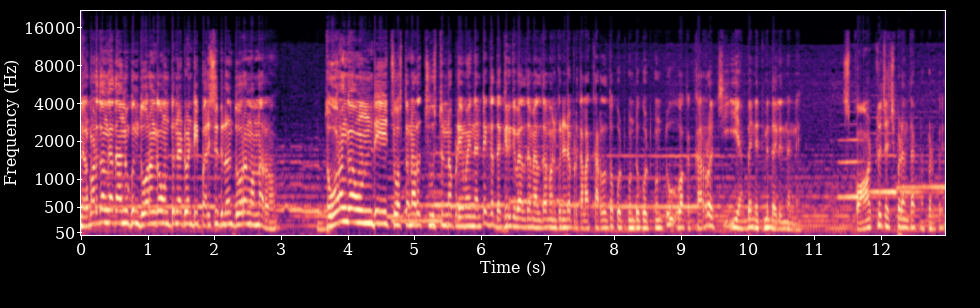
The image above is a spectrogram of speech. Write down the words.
నిలబడతాం కదా అనుకుని దూరంగా ఉంటున్నటువంటి పరిస్థితుల్లో దూరంగా ఉన్నారు. దూరంగా ఉండి చూస్తున్నారు చూస్తున్నప్పుడు ఏమైందంటే ఇంకా దగ్గరికి వెళ్దాం వెళ్దాం అనుకునేటప్పుడు అలా కర్రలతో కొట్టుకుంటూ కొట్టుకుంటూ ఒక కర్ర వచ్చి ఈ అబ్బాయి నెత్తి మీద తగిలిందండి. స్పాట్లో చచ్చిపోయాడు అక్కడ పడిపోయి.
